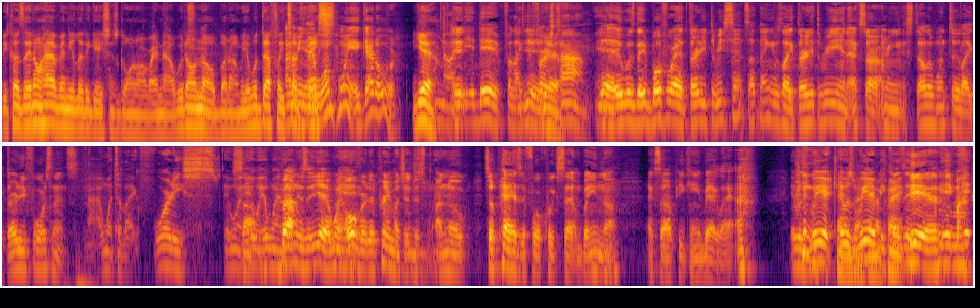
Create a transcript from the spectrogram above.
because they don't have any litigations going on right now. We don't know, but um, it will definitely touch I touch mean, base. at one point it got over. yeah, No, it, It- it did for like the first yeah. time. And Yeah, it was. They both were at thirty three cents. I think it was like thirty three, and XR. I mean, Stellar went to like thirty four cents. nah, it went to like forty. It went. It, it went. but up. I'm just yeah, it went Yeah. over. It pretty much it just I know surpassed it for a quick second, but you know, XRP came back like It was weird. it was weird because it, yeah, it, need my it,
